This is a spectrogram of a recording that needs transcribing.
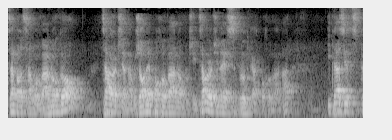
zabalsamowano go, cała rodzina tam, żonę pochowano, później cała rodzina jest w Rudkach pochowana. I teraz jest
